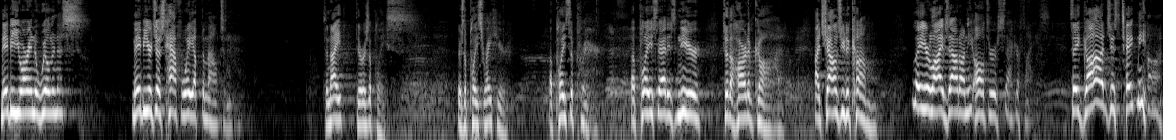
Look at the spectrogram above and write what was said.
Maybe you are in the wilderness. Maybe you're just halfway up the mountain. Tonight, there is a place. There's a place right here. A place of prayer. A place that is near to the heart of God. I challenge you to come. Lay your lives out on the altar of sacrifice. Say, God, just take me on.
